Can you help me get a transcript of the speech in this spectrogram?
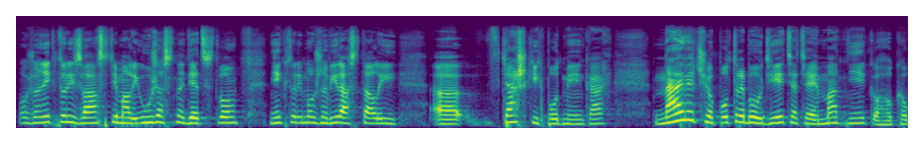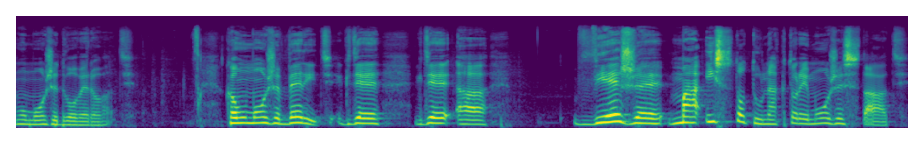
Možno niektorí z vás ste mali úžasné detstvo, niektorí možno vyrastali v ťažkých podmienkach. Najväčšou potrebou dieťaťa je mať niekoho, komu môže dôverovať. Komu môže veriť, kde, kde vie, že má istotu, na ktorej môže stáť.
